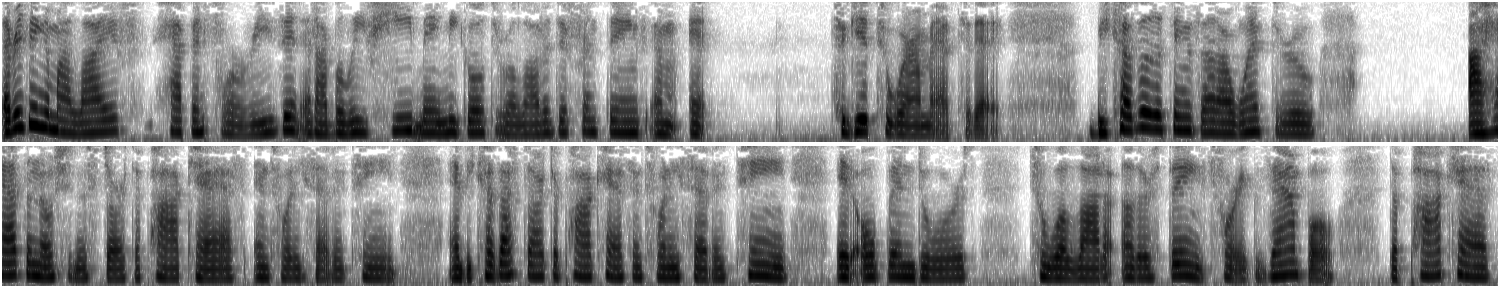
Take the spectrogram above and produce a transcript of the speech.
everything in my life happened for a reason, and I believe He made me go through a lot of different things and, and to get to where I'm at today because of the things that I went through, I had the notion to start the podcast in 2017. And because I started the podcast in 2017, it opened doors to a lot of other things. For example, the podcast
